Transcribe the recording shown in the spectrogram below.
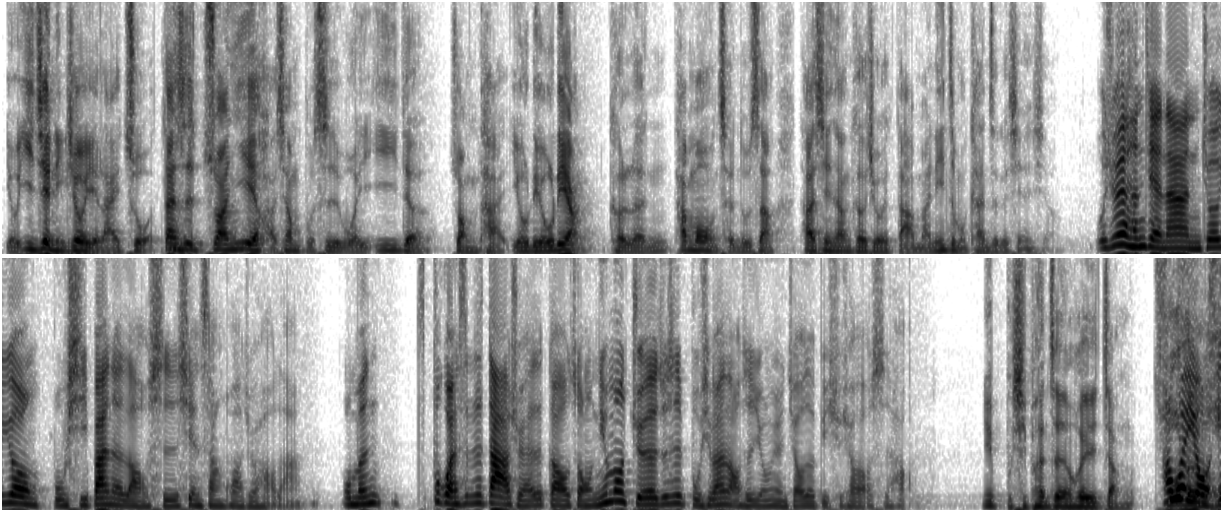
有意见领袖也来做，但是专业好像不是唯一的状态。有流量，可能他某种程度上他线上课就会大卖。你怎么看这个现象？我觉得很简单，你就用补习班的老师线上化就好啦。我们不管是不是大学还是高中，你有没有觉得就是补习班老师永远教的比学校老师好？因为补习班真的会讲，他会有一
